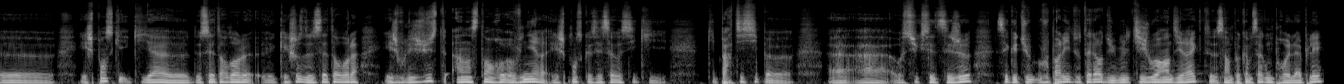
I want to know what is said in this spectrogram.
Et je pense qu'il y a de cet ordre quelque chose de cet ordre-là. Et je voulais juste un instant revenir et je pense que c'est ça aussi qui, qui participe au succès de ces jeux, c'est que tu, vous parliez tout à l'heure du multijoueur indirect, c'est un peu comme ça qu'on pourrait l'appeler,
